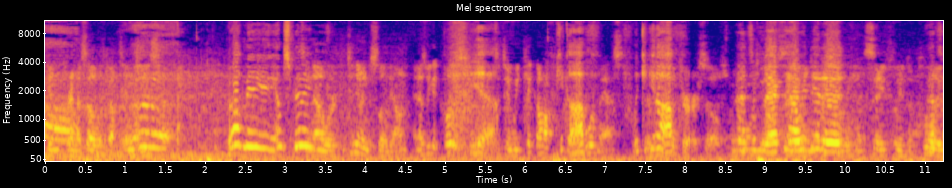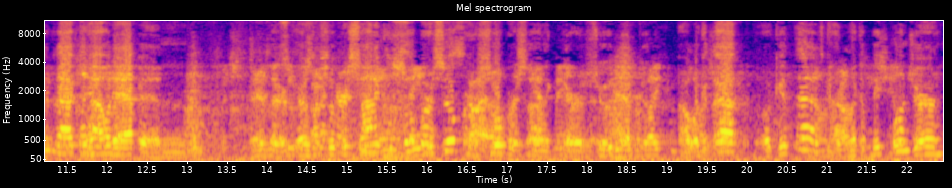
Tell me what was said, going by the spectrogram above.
again for MSL was about 10 Gs. Ah, Help me, I'm So spinning. now we're continuing to slow down, and as we get close Yeah. to we kick off Kick off. the mass. We kick it off. ourselves. We That's exactly how we did it. We safely deploy That's exactly how it happened. There's that There supersonic supersonic, parachute, super, same super, supersonic parachute. Oh, look at that. Look at that. It's kind of like a big plunger.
